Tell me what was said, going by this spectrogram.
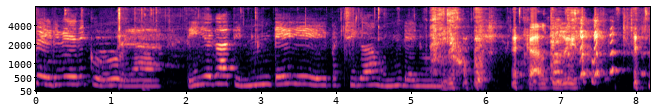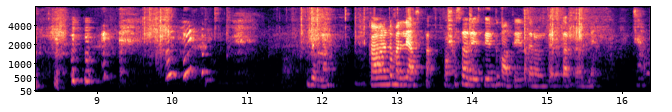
వేడి వేడి కూర. తీయగా తింటే పచ్చిగా ఉండెను. కాలుతుంది కావాలంటే మళ్ళీ వేస్తా. ఒక్కసారి వేస్తే ఎందుకు అంత వేస్తారు? తిడతారు కానీ చేప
